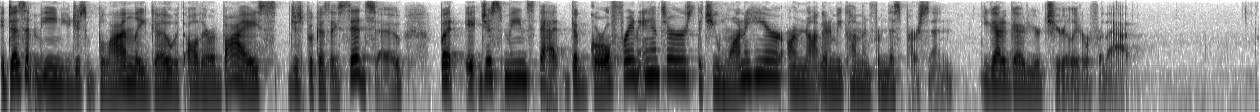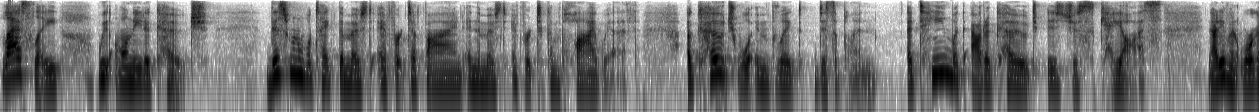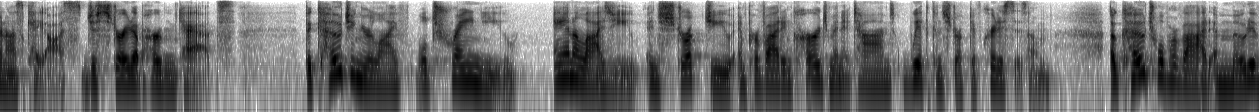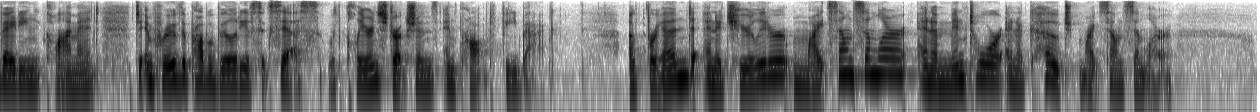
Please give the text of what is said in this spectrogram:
It doesn't mean you just blindly go with all their advice just because they said so, but it just means that the girlfriend answers that you want to hear are not going to be coming from this person. You got to go to your cheerleader for that. Lastly, we all need a coach. This one will take the most effort to find and the most effort to comply with. A coach will inflict discipline. A team without a coach is just chaos, not even organized chaos, just straight up herding cats. The coach in your life will train you, analyze you, instruct you, and provide encouragement at times with constructive criticism. A coach will provide a motivating climate to improve the probability of success with clear instructions and prompt feedback. A friend and a cheerleader might sound similar, and a mentor and a coach might sound similar.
